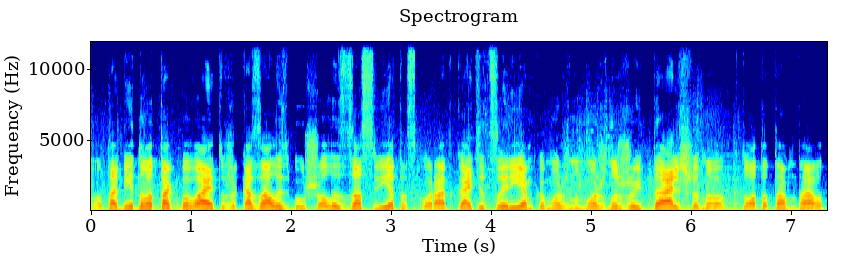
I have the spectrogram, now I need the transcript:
Вот обидно вот так бывает. Уже, казалось бы, ушел из-за света. Скоро откатится ремка. Можно, можно жить дальше, но кто-то там, да, вот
